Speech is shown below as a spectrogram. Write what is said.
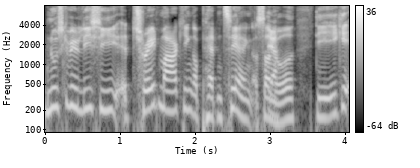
nu skal vi jo lige sige, at trademarking og patentering og sådan Ja. noget, det er ikke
